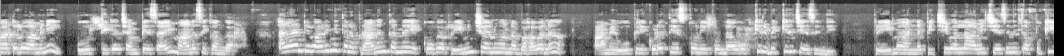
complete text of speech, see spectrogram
మాటలు ఆమెని పూర్తిగా చంపేశాయి మానసికంగా. అలాంటి వాడిని తన ప్రాణం కన్నా ఎక్కువగా ప్రేమించాను అన్న భావన ఆమె ఊపిరి కూడా తీసుకోనికుండా ఉక్కిరి బిక్కిరి చేసింది. ప్రేమ అన్న పిచ్చి వల్ల ఆమె చేసిన తప్పుకి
